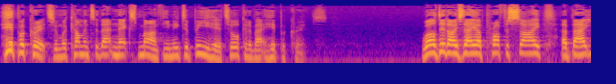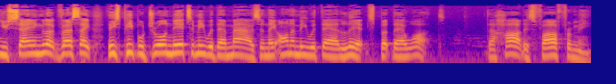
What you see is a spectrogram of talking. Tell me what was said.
hypocrites, and we're coming to that next month. You need to be here talking about hypocrites. Well, did Isaiah prophesy about you saying, Look, verse 8, these people draw near to me with their mouths and they honor me with their lips, but their what? Their heart is far from me.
